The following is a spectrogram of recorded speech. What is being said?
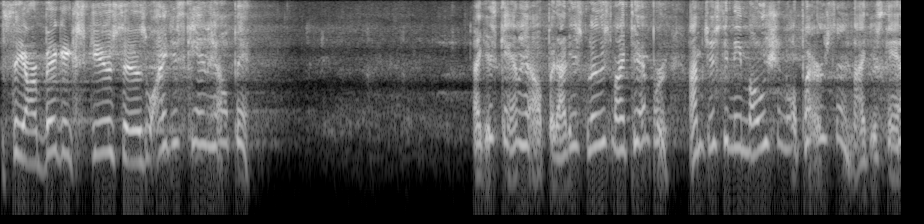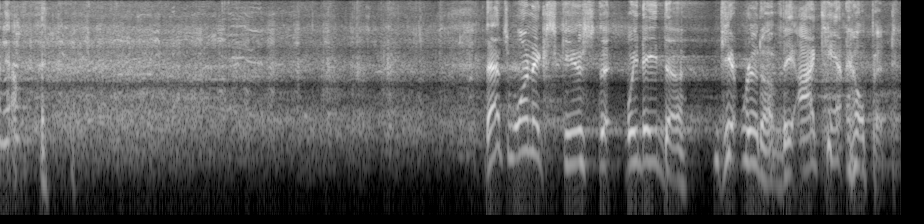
See, our big excuse is, well, I just can't help it. I just can't help it. I just lose my temper. I'm just an emotional person. I just can't help it. That's one excuse that we need to get rid of the I can't help it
